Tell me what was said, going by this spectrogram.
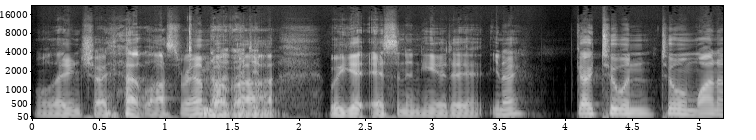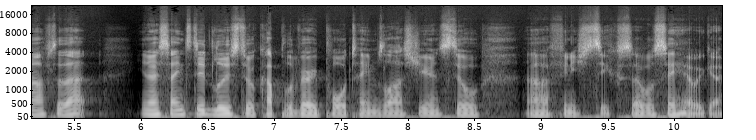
Well, they didn't show that last round, no, but uh, we get Essendon here to, you know, go two and two and one after that. You know, Saints did lose to a couple of very poor teams last year and still uh, finished sixth. So we'll see how we go.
